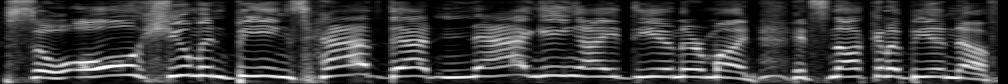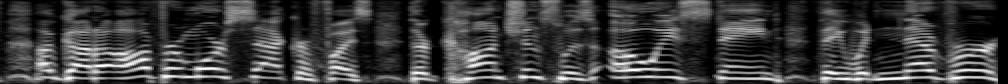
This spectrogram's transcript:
So all human beings had that nagging idea in their mind. It's not going to be enough. I've got to offer more sacrifice. Their conscience was always stained, they would never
